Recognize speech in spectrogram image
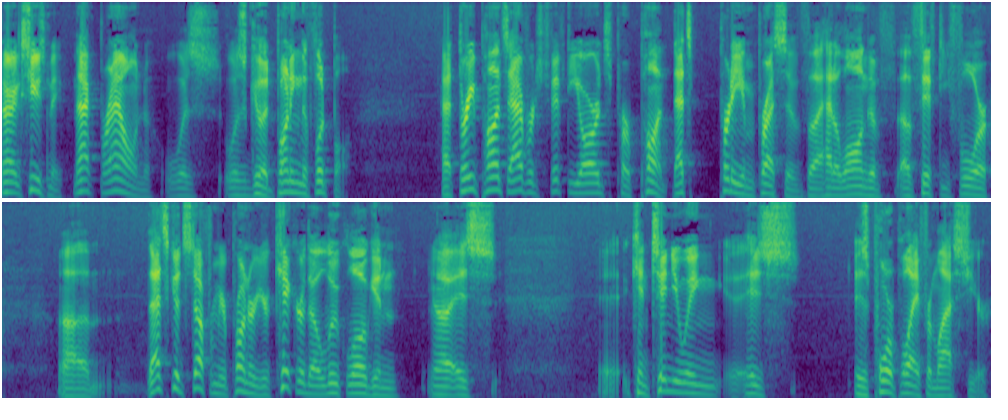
Or excuse me, Mac Brown was was good punting the football. Had three punts, averaged 50 yards per punt. That's pretty impressive. Uh, had a long of, of 54. Um, that's good stuff from your punter. Your kicker, though, Luke Logan, uh, is uh, continuing his his poor play from last year.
